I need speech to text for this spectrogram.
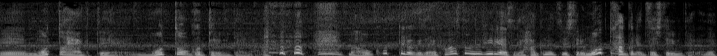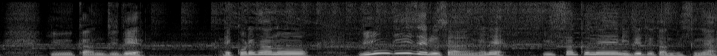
ね、もっと速くてもっと怒ってるみたいな まあ怒ってるわけじゃない。ファーストフィリアスで白熱してるもっと白熱してるみたいなね。いう感じで。でこれがあのウィン・ディーゼルさんがね1作目に出てたんですが、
